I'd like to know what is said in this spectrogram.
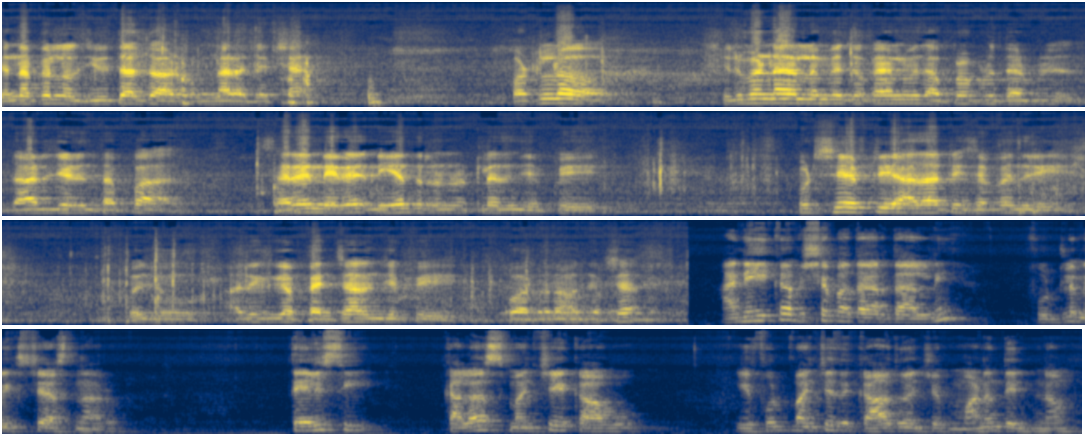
చిన్నపిల్లల జీవితాలతో ఆడుకుంటున్నారు అధ్యక్ష. హోటల్లో తినుబండారాల మీద దుకాణాల మీద అప్పుడప్పుడు దాడి చేయడం తప్ప సరైన నియంత్రణ ఉండట్లేదని చెప్పి ఫుడ్ సేఫ్టీ అథారిటీ సిబ్బందిని కొంచెం అధికంగా పెంచాలని చెప్పి కోరుతున్నాం అధ్యక్ష. అనేక విష పదార్థాలని ఫుడ్లో మిక్స్ చేస్తున్నారు. తెలిసి కలర్స్ మంచివి కావు ఈ ఫుడ్ మంచిది కాదు అని చెప్పి మనం తింటున్నాం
